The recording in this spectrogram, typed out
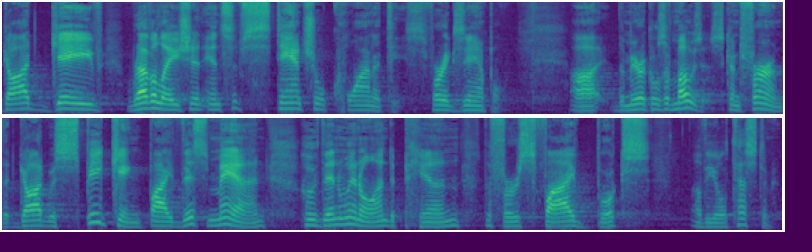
God gave revelation in substantial quantities. For example, uh, the miracles of Moses confirmed that God was speaking by this man who then went on to pen the first five books of the Old Testament.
